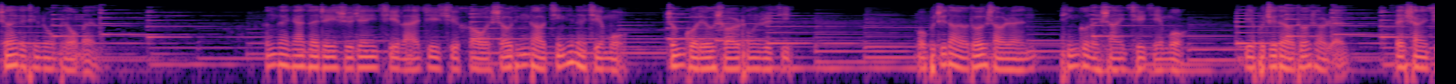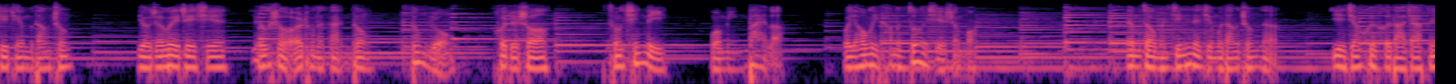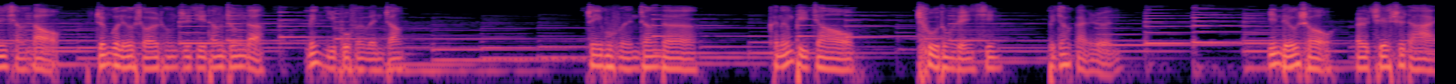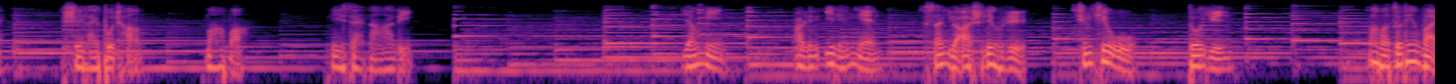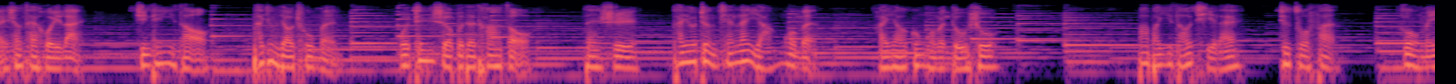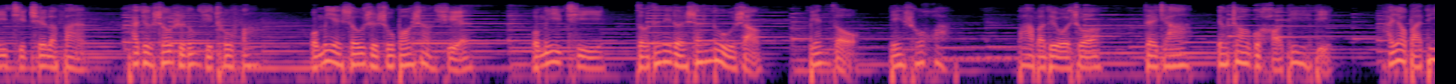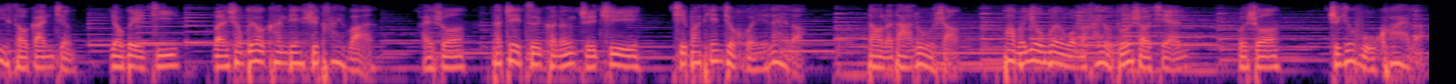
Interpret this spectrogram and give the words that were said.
亲爱的听众朋友们，欢迎大家在这一时间一起来继续和我收听到今天的节目《中国留守儿童日记》。我不知道有多少人听过了上一期节目，也不知道有多少人在上一期节目当中有着为这些留守儿童的感动、动容，或者说从心里我明白了，我要为他们做些什么。那么在我们今天的节目当中呢，也将会和大家分享到《中国留守儿童日记》当中的另一部分文章。这一部分文章的可能比较触动人心，比较感人。因留守而缺失的爱，谁来补偿？妈妈，你在哪里？杨敏，二零一零年三月二十六日，星期五，多云。爸爸昨天晚上才回来，今天一早他又要出门，我真舍不得他走，但是他要挣钱来养我们，还要供我们读书。爸爸一早起来就做饭，和我们一起吃了饭，他就收拾东西出发，我们也收拾书包上学。我们一起走在那段山路上，边走边说话。爸爸对我说，在家要照顾好弟弟。还要把地扫干净，要喂鸡，晚上不要看电视太晚。还说他这次可能只去七八天就回来了。到了大路上，爸爸又问我们还有多少钱，我说只有五块了。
